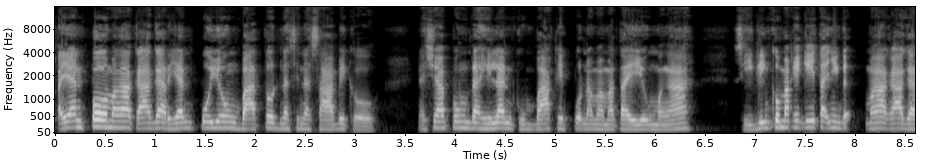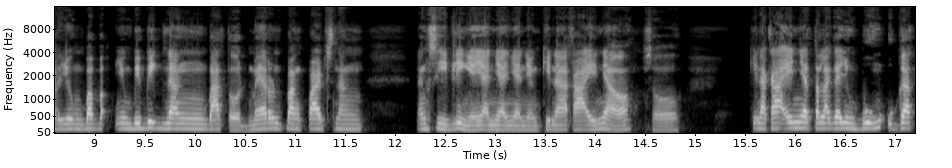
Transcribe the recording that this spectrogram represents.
ayan po mga kaagar, yan po yung batod na sinasabi ko na siya pong dahilan kung bakit po namamatay yung mga seedling. Kung makikita nyo mga kaagar, yung, yung bibig ng batod, meron pang parts ng, ng seedling. Yan, yan, yan, yung kinakain niya. Oh. So, kinakain niya talaga yung buong ugat.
